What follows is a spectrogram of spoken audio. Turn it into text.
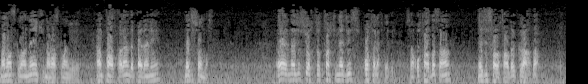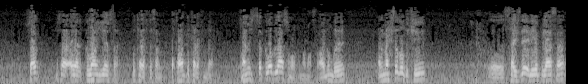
namaz qılan, nəyin ki, namaz qılan yeri. Həm paltarı, həm də bədəni nəcis olmasın. Əgər nəcis yoxdur, tutaq ki, nəcis o tərəfdədir. Sən otaqdasan, nəcis var otaqda, qıraqda. Sən, məsələn, əgər qılan yersə, bu tərəfdəsən, otağın bu tərəfində, təmizsə qıla bilərsən orada namaz. Aydındır? Yəni, məqsəd odur ki, e, səcdə eləyə bilərsən,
